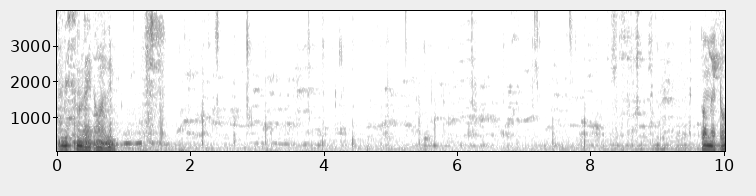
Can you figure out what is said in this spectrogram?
কে রহমান রহিম টমেটো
